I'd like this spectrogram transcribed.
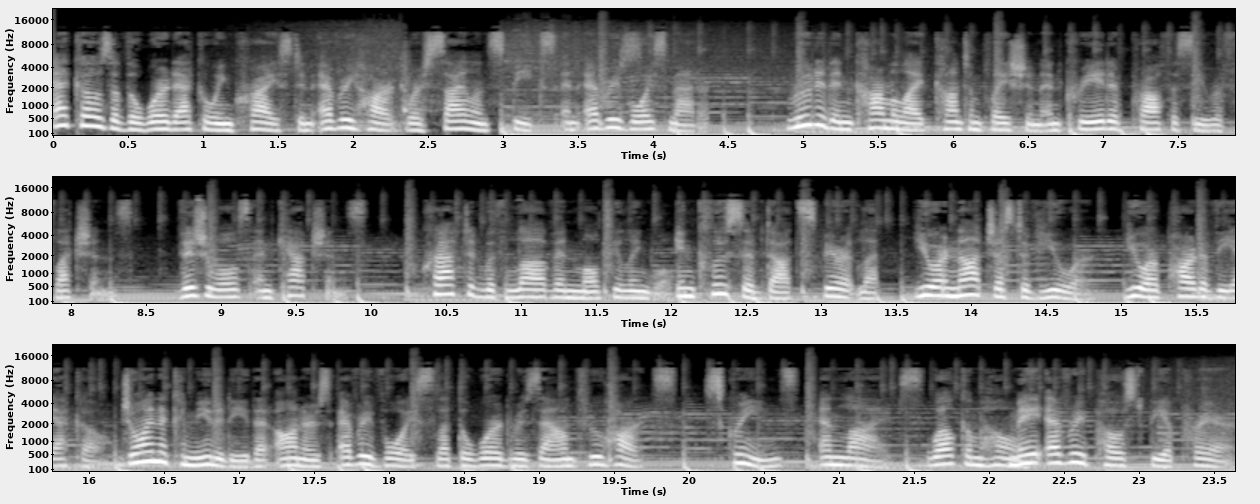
Echoes of the word echoing Christ in every heart where silence speaks and every voice matter. Rooted in Carmelite contemplation and creative prophecy reflections, visuals and captions. Crafted with love and multilingual. Inclusive. Spirit led. You are not just a viewer, you are part of the echo. Join a community that honors every voice. Let the word resound through hearts, screens, and lives. Welcome home. May every post be a prayer,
